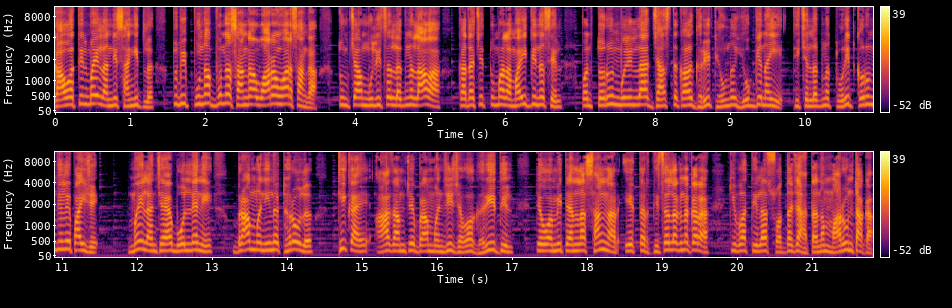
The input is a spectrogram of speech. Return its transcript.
गावातील महिलांनी सांगितलं तुम्ही पुन्हा पुन्हा सांगा वारंवार सांगा. तुमच्या मुलीचं लग्न लावा. कदाचित तुम्हाला माहिती नसेल पण तरुण मुलीला जास्त काळ घरी ठेवणं योग्य नाहीये. तिचे लग्न त्वरित करून दिले पाहिजे. महिलांच्या या बोलण्याने ब्राह्मणीनं ठरवलं ठीक आहे आज आमचे ब्राह्मणजी जेव्हा घरी येतील तेव्हा मी त्यांना सांगणार एकतर तिचं लग्न करा किंवा तिला स्वतःच्या हातानं मारून टाका.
